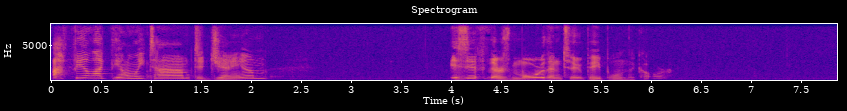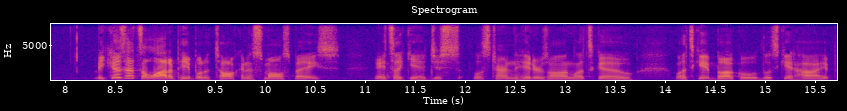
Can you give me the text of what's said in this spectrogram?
I feel like the only time to jam is if there's more than two people in the car. Because that's a lot of people to talk in a small space. And it's like, yeah, just let's turn the hitters on, let's go, let's get buckled, let's get hype,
